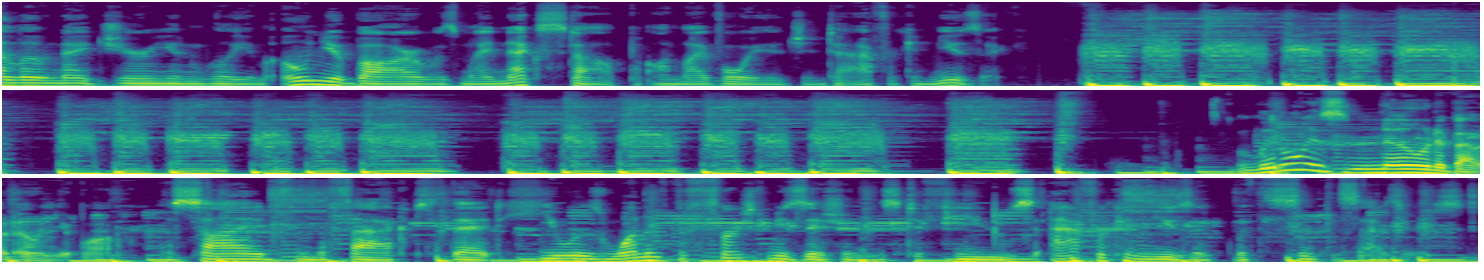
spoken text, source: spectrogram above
Fellow Nigerian William Onyeabor was my next stop on my voyage into African music. Little is known about Onyeabor, aside from the fact that he was one of the first musicians to fuse African music with synthesizers.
